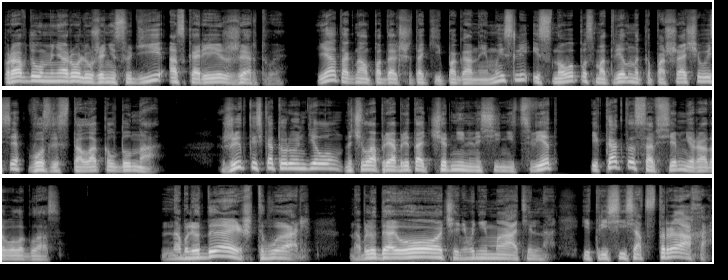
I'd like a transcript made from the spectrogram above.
Правда, у меня роль уже не судьи, а скорее жертвы. Я отогнал подальше такие поганые мысли и снова посмотрел на копошащегося возле стола колдуна. Жидкость, которую он делал, начала приобретать чернильно-синий цвет и как-то совсем не радовала глаз. «Наблюдаешь, тварь!» Наблюдай очень внимательно и трясись от страха.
